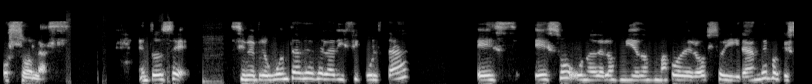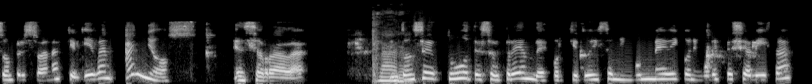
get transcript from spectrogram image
o solas. Entonces, si me preguntas desde la dificultad, es eso uno de los miedos más poderosos y grandes porque son personas que llevan años encerradas entonces tú te sorprendes porque tú dices ningún médico, ningún especialista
